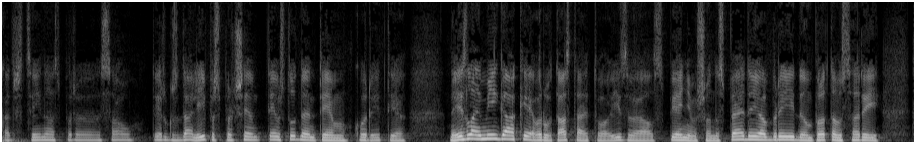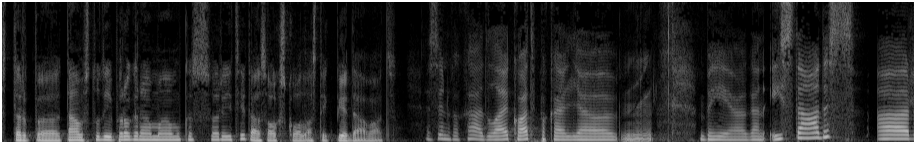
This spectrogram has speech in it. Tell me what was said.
katrs cīnās par uh, savu tirgus daļu. Īpaši par šiem studentiem, kuri ir tie neizlaimīgākie, varbūt atstāja to izvēles pieņemšanu uz pēdējo brīdi, un, protams, arī starp uh, tām studiju programmām, kas arī citās augstskolās tiek piedāvātas. Es zinu, ka kādu laiku atpakaļ uh, bija gan izstādes ar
